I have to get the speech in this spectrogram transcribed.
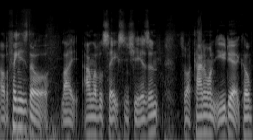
Oh, the thing is though, like, I'm level 6 and she isn't, so I kind of want you to come.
